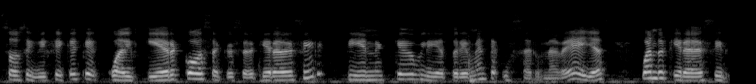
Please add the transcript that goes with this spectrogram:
Eso significa que cualquier cosa que usted quiera decir, tiene que obligatoriamente usar una de ellas. Cuando quiera decir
